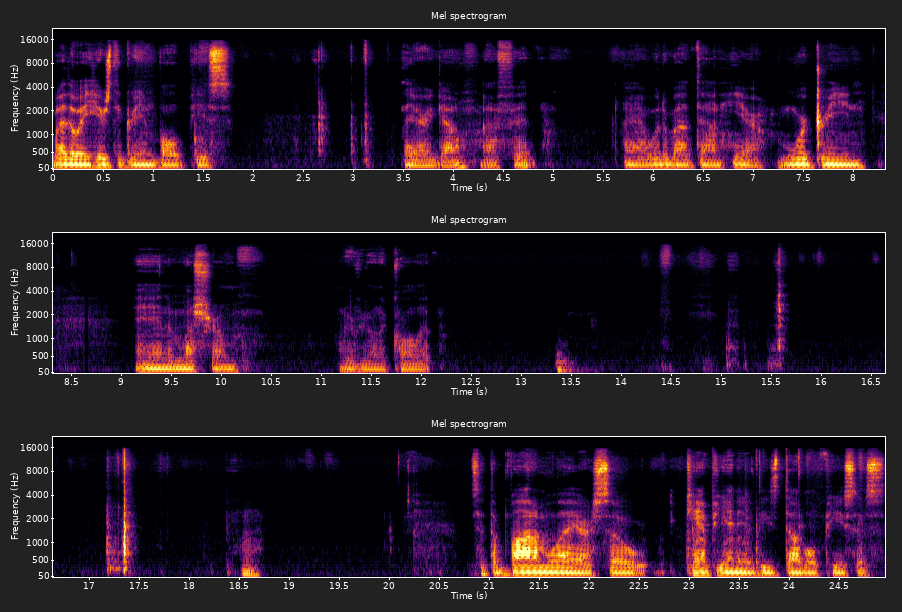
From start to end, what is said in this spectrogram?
By the way, here's the green bulb piece. There we go, that fit. Uh, what about down here? More green and a mushroom, whatever you want to call it. It's at the bottom layer, so it can't be any of these double pieces.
